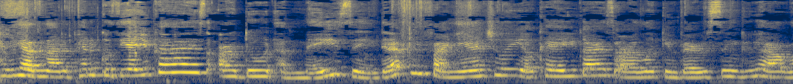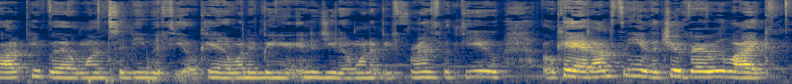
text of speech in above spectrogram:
We have Nine of Pentacles. Yeah, you guys are doing amazing. Definitely financially, okay? You guys are looking very single. You have a lot of people that want to be with you, okay? They want to be in your energy. They want to be friends with you, okay? And I'm seeing that you're very like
